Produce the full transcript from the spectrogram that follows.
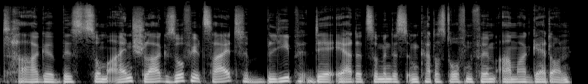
Tage bis zum Einschlag. So viel Zeit blieb der Erde zumindest im Katastrophenfilm Armageddon.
